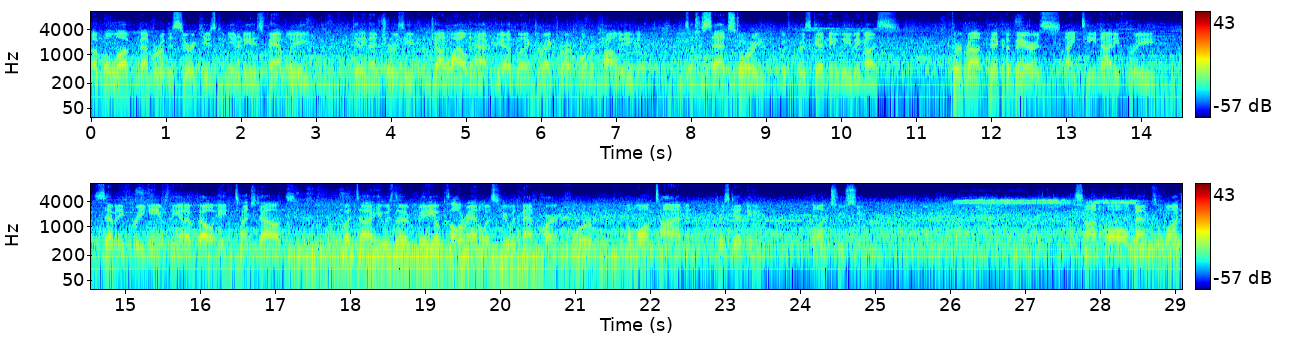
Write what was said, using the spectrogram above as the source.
a beloved member of the Syracuse community. His family getting that jersey from John Wildhack, the athletic director, our former colleague. And such a sad story with Chris Gedney leaving us. Third round pick of the Bears, 1993, 73 games in the NFL, eight touchdowns. But uh, he was the radio color analyst here with Matt Park for a long time, and Chris Gedney gone too soon. Hassan Hall back to watch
